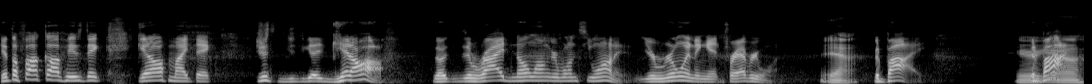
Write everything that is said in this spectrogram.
Get the fuck off his dick. Get off my dick. Just get off. The, the ride no longer wants you on it. You're ruining it for everyone. Yeah. Goodbye. You're, Goodbye. You know,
